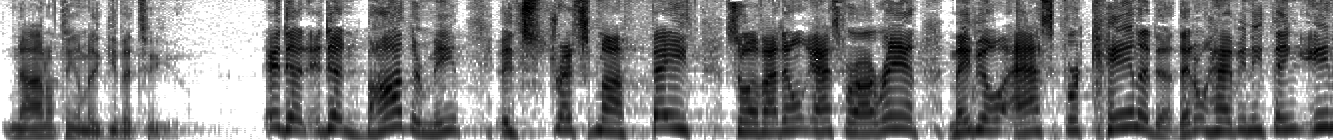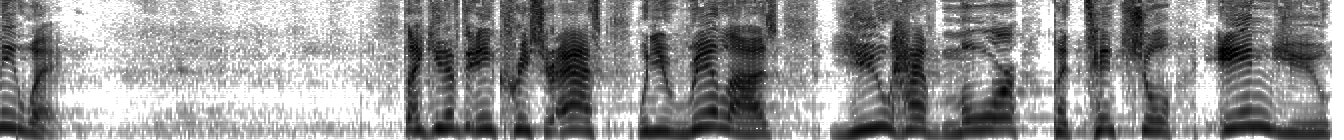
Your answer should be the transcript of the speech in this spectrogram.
No, I don't think I'm going to give it to you. It doesn't, it doesn't bother me. It stretched my faith. So if I don't ask for Iran, maybe I'll ask for Canada. They don't have anything anyway. Like you have to increase your ask when you realize you have more potential in you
